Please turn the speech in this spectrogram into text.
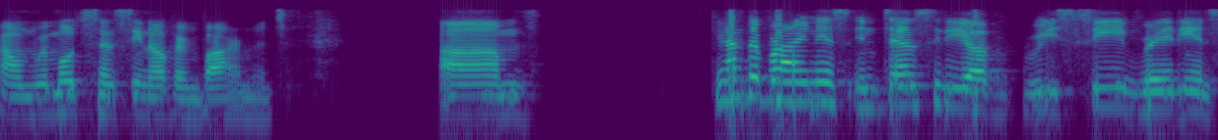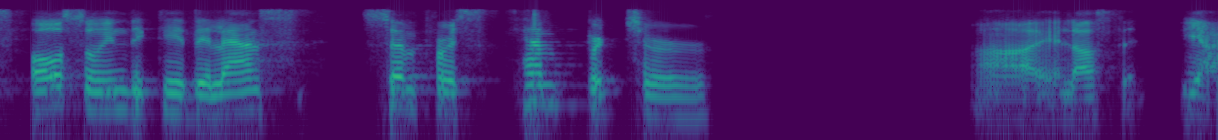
on remote sensing of environment. Um, can the brightness intensity of received radiance also indicate the land surface temperature? Uh, I lost it. Yeah,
